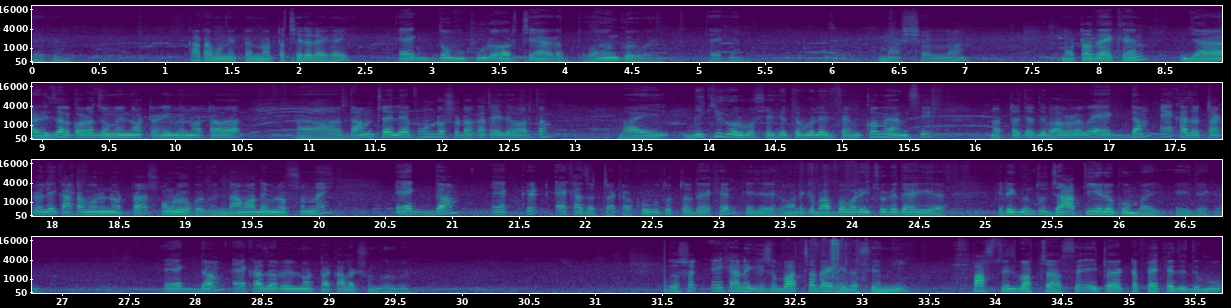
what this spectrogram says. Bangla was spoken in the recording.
দেখেন। কাটামন একটা নটটা ছেড়ে দেখাই। একদম পুরো ওর চেহারাটা ভয়ঙ্কর ভাই দেখেন। মার্শাল্লাহ নটা দেখেন যারা রেজাল্ট করার জন্য এই নটটা নিবে নটা দাম চাইলে পনেরোশো টাকা চাইতে পারতাম। ভাই বিক্রি করব সেক্ষেত্রে বলে দিতে আমি কমে আনছি। নটটা যাতে ভালো লাগবে একদম এক হাজার টাকা হলে কাটামনি নটটা সংগ্রহ করবেন। দামাদামি অপশন নাই। একদম এক রেট এক হাজার টাকা। কবুতরটা দেখেন এই যে দেখেন অনেকে ভাববা বাড়ি চোখে দেখে এটা কিন্তু জাতি এরকম ভাই এই দেখেন। একদম এক হাজার নটটা কালেকশন করবেন। দর্শক, এখানে কিছু বাচ্চা দেখাই যাচ্ছি আমি। পাঁচ পিস বাচ্চা আছে এটা একটা প্যাকেজে দেবো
